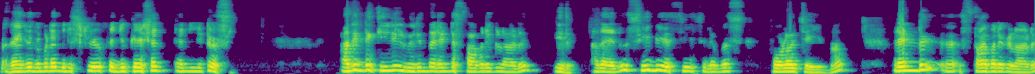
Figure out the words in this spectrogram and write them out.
അതായത് നമ്മുടെ ministry of education and literacy അതിന്റെ കീഴിൽ വരുന്ന രണ്ട് സ്ഥാപനങ്ങളാണ് ഇത്. അതായത് C B S E syllabus follow ചെയ്യുന്ന രണ്ട് സ്ഥാപനങ്ങളാണ്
